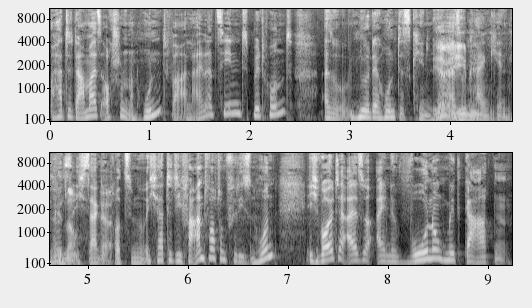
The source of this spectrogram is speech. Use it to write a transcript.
hatte damals auch schon einen Hund, war alleinerziehend mit Hund, also nur der Hund ist Kind, ne? Ja, also eben. kein Kind. Ne? Genau, Ich sage ja. trotzdem nur, ich hatte die Verantwortung für diesen Hund. Ich wollte also eine Wohnung mit Garten.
